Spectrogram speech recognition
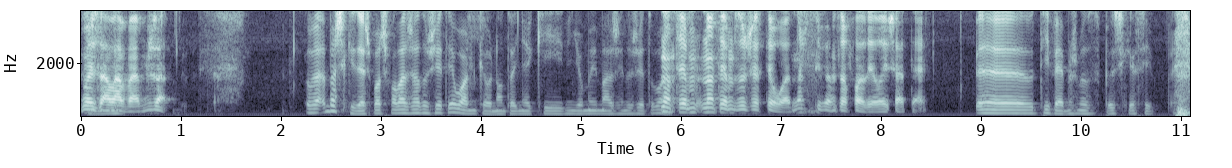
Mas Sim, já lá vamos, já. Mas se quiseres podes falar já do GT One, que eu não tenho aqui nenhuma imagem do GT One. Não, tem, não temos o GT One, nós estivemos a falar dele já tarde. Uh, tivemos, mas depois esqueci.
